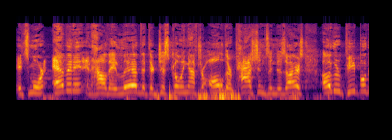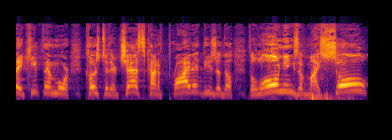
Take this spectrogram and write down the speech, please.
it's more evident in how they live that they're just going after all their passions and desires. Other people, they keep them more close to their chest, kind of private. These are the, the longings of my soul.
